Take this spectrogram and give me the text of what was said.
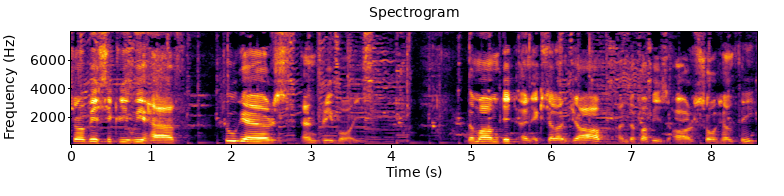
So basically we have two girls and three boys. The mom did an excellent job and the puppies are so healthy.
